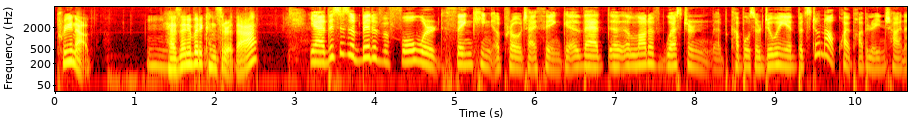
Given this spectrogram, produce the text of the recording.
prenup? Mm. Has anybody considered that? Yeah, this is a bit of a forward thinking approach, I think, uh, that uh, a lot of Western uh, couples are doing it, but still not quite popular in China.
